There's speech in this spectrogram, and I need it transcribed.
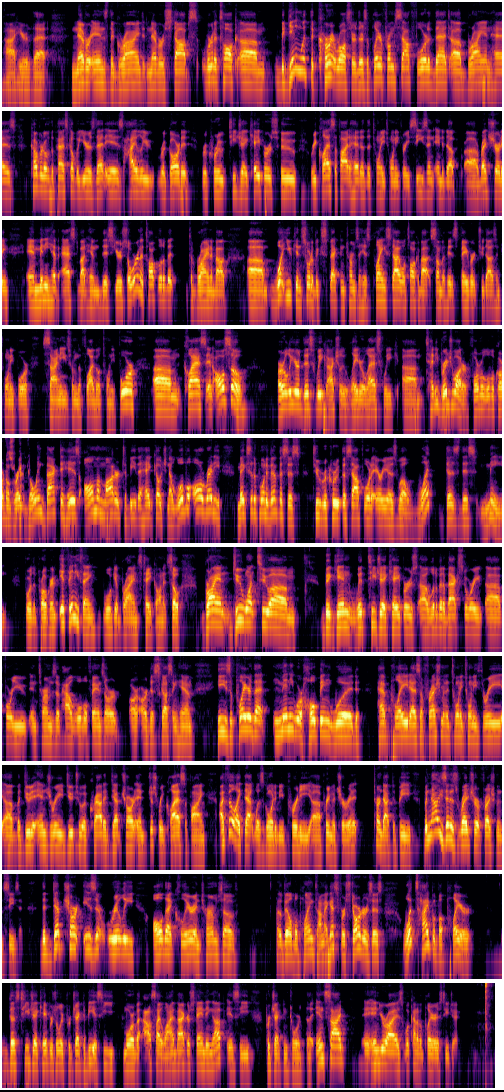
I hear that never ends. The grind never stops. We're going to talk um, beginning with the current roster. There's a player from South Florida that uh, Brian has covered over the past couple years. That is highly regarded recruit TJ Capers, who reclassified ahead of the 2023 season, ended up uh, redshirting, and many have asked about him this year. So we're going to talk a little bit to Brian about um, what you can sort of expect in terms of his playing style. We'll talk about some of his favorite 2024 signees from the Flyville 24 um, class. And also, earlier this week, actually later last week, um, Teddy Bridgewater, former Louisville Cardinal great, going back to his alma mater to be the head coach. Now, Louisville already makes it a point of emphasis to recruit the South Florida area as well. What does this mean for the program? If anything, we'll get Brian's take on it. So, Brian, do want to um, begin with TJ Capers. A little bit of backstory uh, for you in terms of how Louisville fans are, are, are discussing him. He's a player that many were hoping would have played as a freshman in 2023, uh, but due to injury, due to a crowded depth chart, and just reclassifying, I feel like that was going to be pretty uh, premature, and it turned out to be. But now he's in his redshirt freshman season. The depth chart isn't really all that clear in terms of available playing time. I guess for starters, is what type of a player does TJ Capers really project to be? Is he more of an outside linebacker standing up? Is he projecting toward the inside? In your eyes, what kind of a player is TJ?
